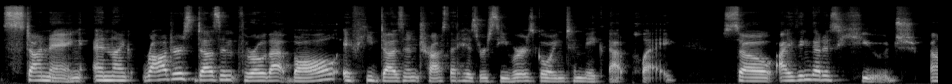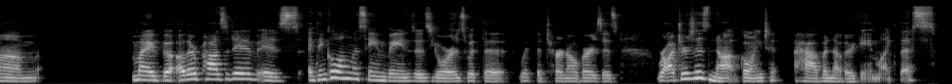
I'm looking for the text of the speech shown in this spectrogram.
stunning. And like Rodgers doesn't throw that ball if he doesn't trust that his receiver is going to make that play. So I think that is huge. Um, my other positive is I think along the same veins as yours with the with the turnovers is Rodgers is not going to have another game like this.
